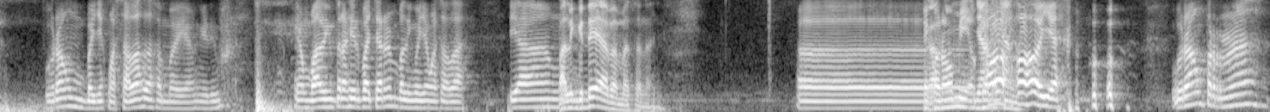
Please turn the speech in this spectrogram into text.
orang banyak masalah lah sama yang ini. yang paling terakhir pacaran paling banyak masalah. Yang Paling gede apa masalahnya? eh Ekonomi, oh, oh, oh iya. orang pernah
